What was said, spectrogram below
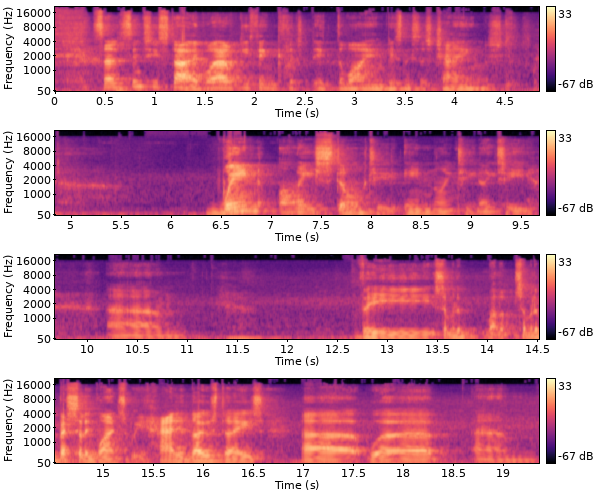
so, since you started, well, how do you think that the wine business has changed? When I started in 1980, um, the some of the well some of the best selling wines that we had in those days uh, were um,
